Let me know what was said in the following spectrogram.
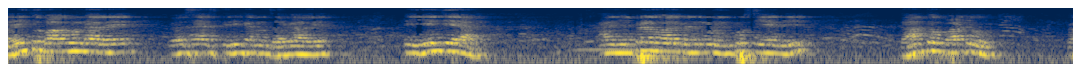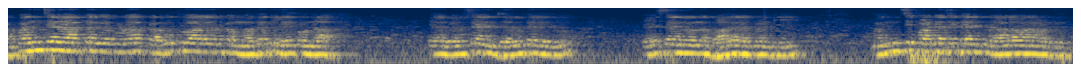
రైతు బాగుండాలి వ్యవసాయ స్థిరీకరణ జరగాలి ఏం చేయాలి? ఆయన చెప్పిన వాళ్ళకి రెండు మూడు ఇన్పుట్స్ చేయండి. దాంతో పాటు ప్రపంచవ్యాప్తంగా కూడా ప్రభుత్వాల యొక్క మద్దతు లేకుండా ఇలా వ్యవసాయం జరుగుతలేదు. వ్యవసాయంలో ఉన్న బాధలు అటువంటి మంచి పంట చేయడానికి రాలవన పడుతుంది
